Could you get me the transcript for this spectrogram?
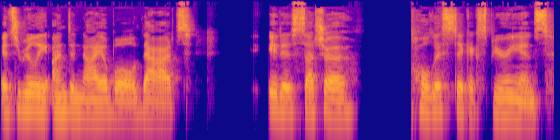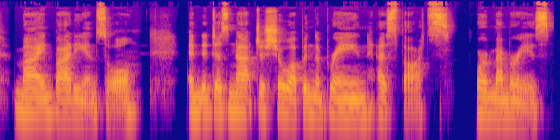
it's really undeniable that it is such a holistic experience, mind, body, and soul. And it does not just show up in the brain as thoughts or memories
